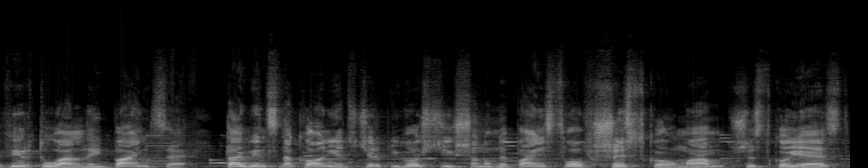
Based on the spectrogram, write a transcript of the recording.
wirtualnej bańce. Tak więc na koniec cierpliwości, szanowne Państwo, wszystko mam, wszystko jest.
